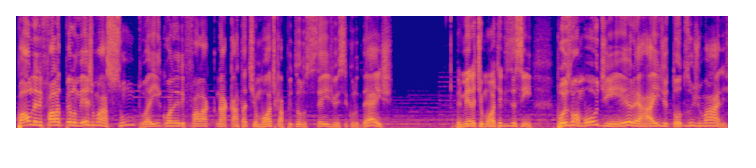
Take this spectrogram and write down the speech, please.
Paulo ele fala pelo mesmo assunto aí quando ele fala na carta a Timóteo, capítulo 6, versículo 10. 1 Timóteo ele diz assim: "Pois o amor ao dinheiro é a raiz de todos os males.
